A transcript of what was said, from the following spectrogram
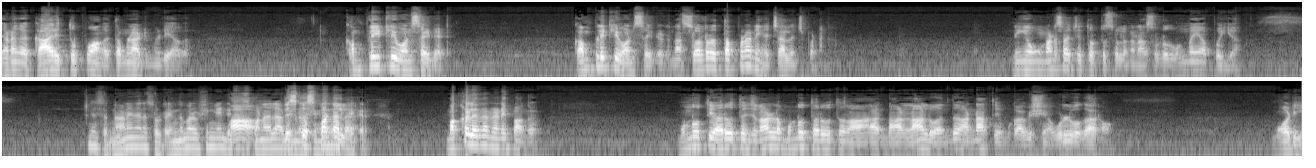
ஜனங்க காரி துப்புவாங்க தமிழ்நாட்டு மீடியாவை. Completely one sided completely one sided நான் சொல்கிறது தப்புனா நீங்கள் சேலஞ்ச் பண்ணுங்க. நீங்கள் உங்கள் மனசாட்சி தொட்டு சொல்லுங்கள் நான் சொல்கிறது உண்மையா பொய்யா? இல்லை சார் நானே தானே சொல்றேன். இந்த மாதிரி விஷயங்கள் டிஸ்கஸ் பண்ணல discuss பண்ணல. மக்கள் என்ன நினைப்பாங்க? முந்நூற்றி அறுபத்தஞ்சு நாளில் முந்நூற்றி அறுபத்தி நாலு நாள் வந்து அதிமுக விஷயம் உள்விகாரம் மோடி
